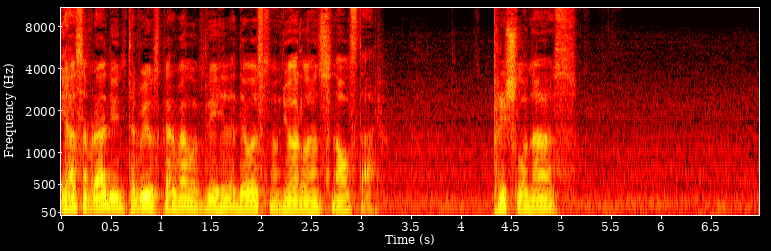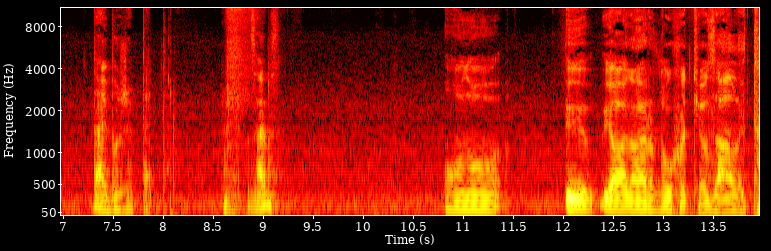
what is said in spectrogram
ja sam radio intervju s Carmelom 2008. u New Orleansu na All Star. Prišlo nas, daj Bože, Petar. Znam se? Ono, i ja naravno uhvatio zalet,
